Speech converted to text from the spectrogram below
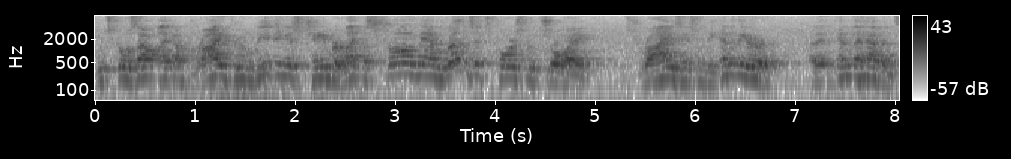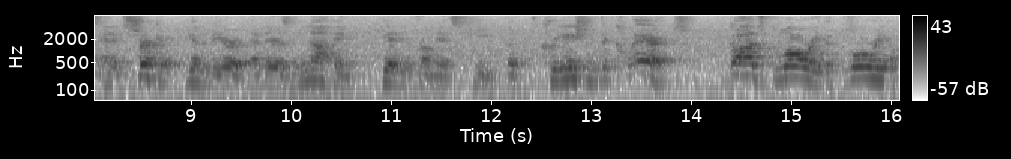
which goes out like a bridegroom leaving his chamber, like a strong man runs its course with joy. Its rising is from the end of the earth, uh, the end of the heavens, and its circuit the end of the earth, and there is nothing hidden from its heat. The creation declares God's glory, the glory of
